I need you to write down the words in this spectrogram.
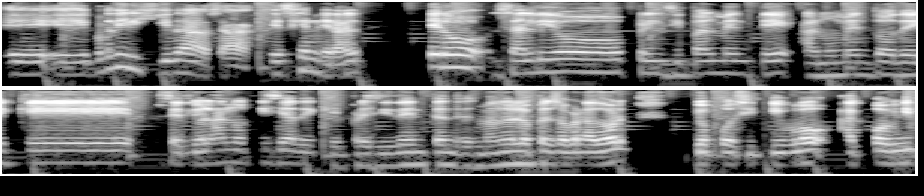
eh, va dirigida, o sea, es general, pero salió principalmente al momento de que se dio la noticia de que el presidente Andrés Manuel López Obrador positivo a COVID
